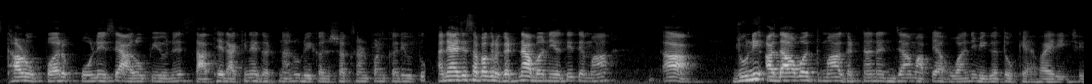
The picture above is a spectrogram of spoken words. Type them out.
સ્થળ ઉપર પોલીસે આરોપીઓને સાથે રાખીને ઘટનાનું રિકન્સ્ટ્રક્શન પણ કર્યું હતું. અને આજે સમગ્ર ઘટના બની હતી, તેમાં આ જૂની અદાવતમાં ઘટનાને અંજામ આપ્યા હોવાની વિગતો કહેવાઈ રહી છે.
